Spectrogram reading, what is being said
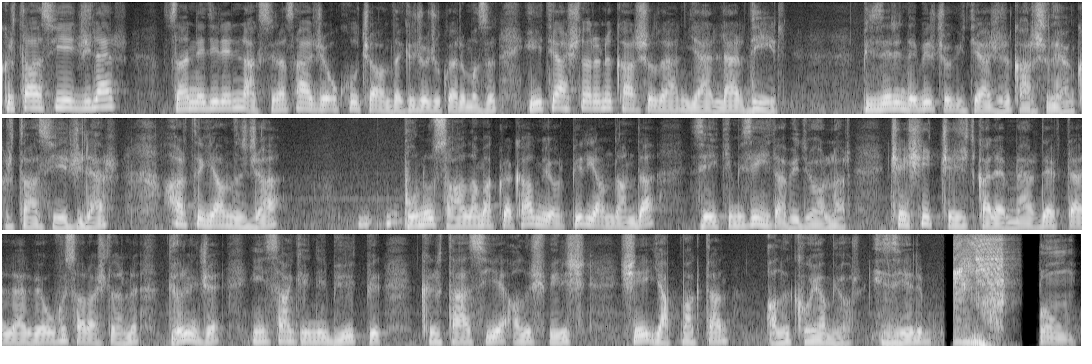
Kırtasiyeciler zannedilenin aksine sadece okul çağındaki çocuklarımızın ihtiyaçlarını karşılayan yerler değil. Bizlerin de birçok ihtiyacını karşılayan kırtasiyeciler artık yalnızca bunu sağlamakla kalmıyor. Bir yandan da zevkimize hitap ediyorlar. Çeşit çeşit kalemler, defterler ve ofis araçlarını görünce insan kendini büyük bir kırtasiye alışveriş şey yapmaktan alıkoyamıyor. İzleyelim. Boom.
